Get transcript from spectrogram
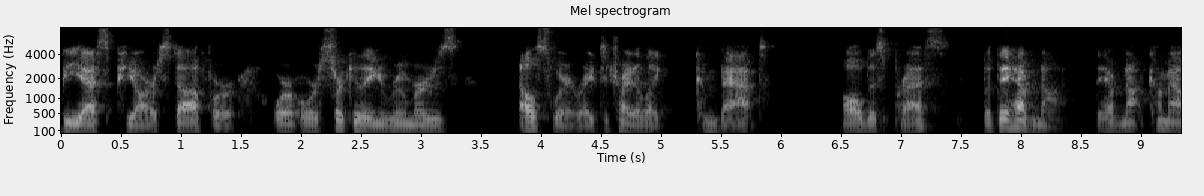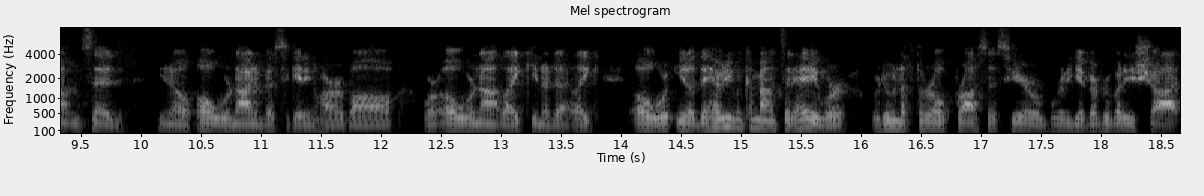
BS PR stuff or or or circulating rumors elsewhere, right? To try to like combat all this press, but they have not. They have not come out and said, you know, oh, we're not investigating Harbaugh, or oh, we're not like, you know, that like, oh, we're, you know, they haven't even come out and said, hey, we're we're doing a thorough process here. We're going to give everybody a shot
